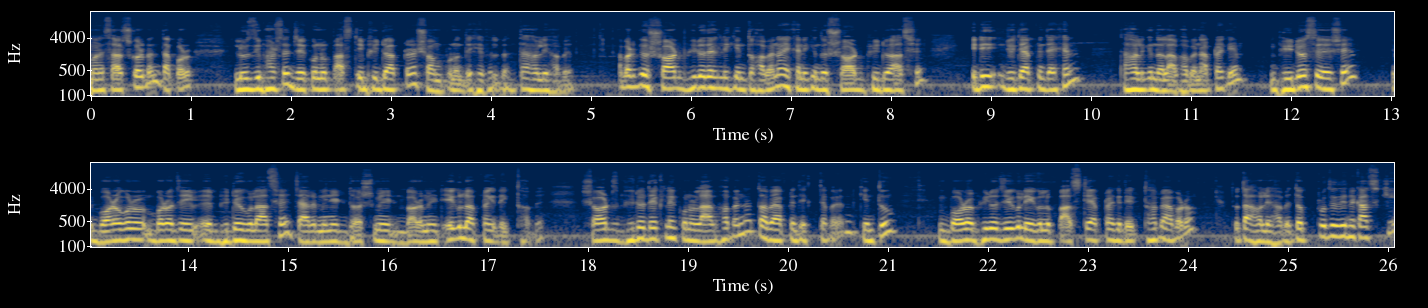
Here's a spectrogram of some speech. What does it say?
মানে সার্চ করবেন, তারপর লুজি ভার্সে যে কোনো পাঁচটি ভিডিও আপনারা সম্পূর্ণ দেখে ফেলবেন। তাহলেই হবে। আবার কেউ শর্ট ভিডিও দেখলে কিন্তু হবে না, এখানে কিন্তু শর্ট ভিডিও আছে। এটি যদি আপনি দেখেন, তাহলে কিন্তু লাভ হবে না। আপনাকে ভিডিওসে এসে বড় বড় যে ভিডিওগুলো আছে, চার মিনিট, দশ মিনিট, বারো মিনিট, এগুলো আপনাকে দেখতে হবে। শর্টস ভিডিও দেখলে কোনো লাভ হবে না, তবে আপনি দেখতে পারেন। কিন্তু বড় ভিডিও যেগুলো, এগুলো পাঁচটি আপনাকে দেখতে হবে আবারও, তো তাহলে হবে। তো প্রতিদিনের কাজ কি?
